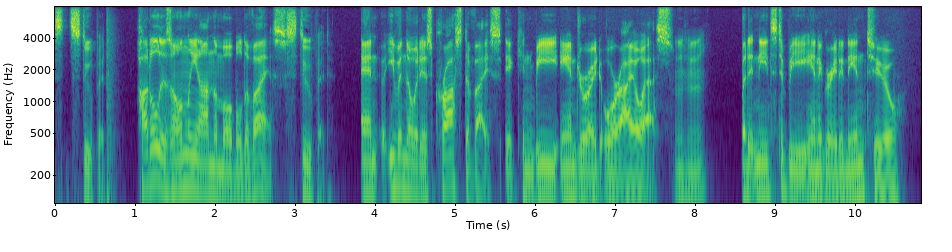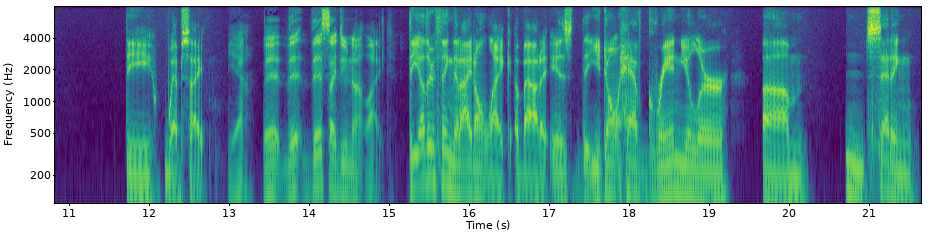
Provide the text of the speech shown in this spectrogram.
S- stupid Huddle is only on the mobile device. stupid And even though it is cross device, it can be Android or iOS. mm-hmm But it needs to be integrated into the website. yeah Th- th- this i do not like The other thing that I don't like about it is that you don't have granular um, setting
